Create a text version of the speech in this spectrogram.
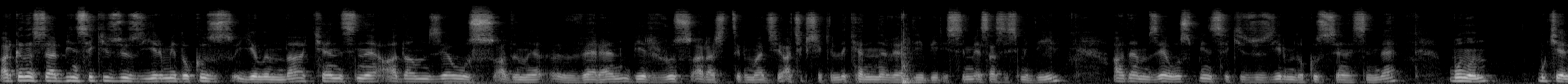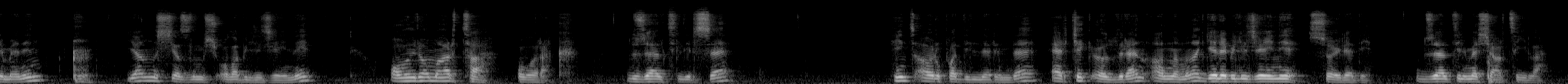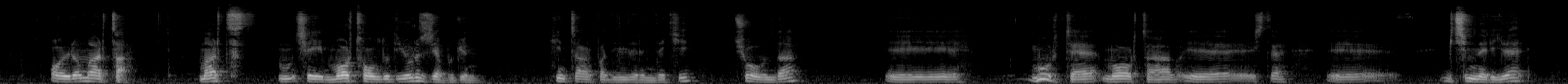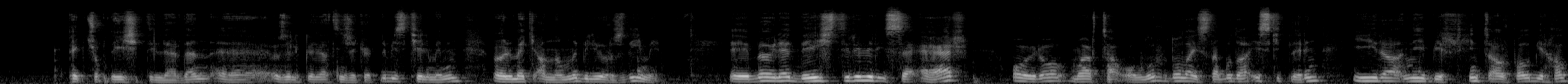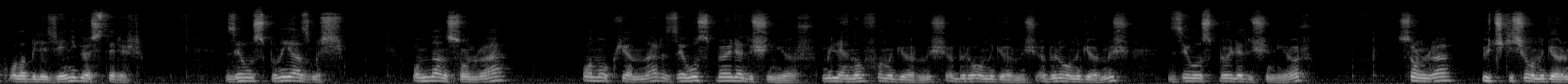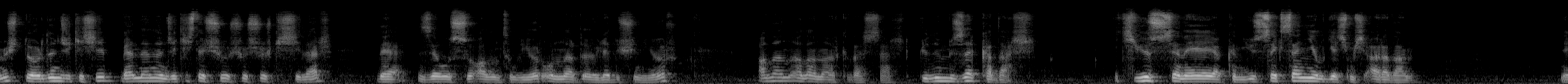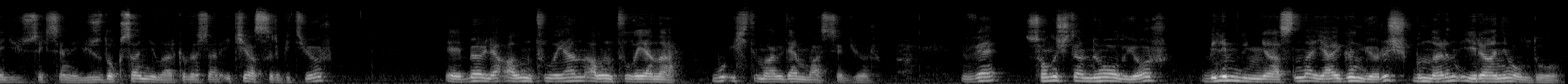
Arkadaşlar 1829 yılında kendisine Adam Zeus adını veren bir Rus araştırmacı açık şekilde kendine verdiği bir isim, esas ismi değil. Adam Zeus 1829 senesinde bunun bu kelimenin yanlış yazılmış olabileceğini Euromarta olarak düzeltilirse Hint Avrupa dillerinde erkek öldüren anlamına gelebileceğini söyledi düzeltilme şartıyla. Euro Mart'a. Mart şey mort oldu diyoruz ya bugün. Hint Avrupa dillerindeki çoğunda e, murte, morta e, işte e, biçimleriyle pek çok değişik dillerden e, özellikle Latince köklü biz kelimenin ölmek anlamını biliyoruz değil mi? E, böyle değiştirilir ise eğer Euro Marta olur. Dolayısıyla bu da İskitlerin İrani bir Hint Avrupalı bir halk olabileceğini gösterir. Zeus bunu yazmış. Ondan sonra onu okuyanlar Zeus böyle düşünüyor. Milenov onu görmüş, öbürü onu görmüş, öbürü onu görmüş. Zeus böyle düşünüyor. Sonra üç kişi onu görmüş. Dördüncü kişi benden önceki işte şu şu şu kişiler de Zeus'u alıntılıyor. Onlar da öyle düşünüyor alan alan arkadaşlar günümüze kadar 200 seneye yakın 180 yıl geçmiş aradan ne 180'i 190 yıl arkadaşlar iki asır bitiyor. E, böyle alıntılayan alıntılayana bu ihtimalden bahsediyor. Ve sonuçta ne oluyor? Bilim dünyasında yaygın görüş bunların İrani olduğu.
